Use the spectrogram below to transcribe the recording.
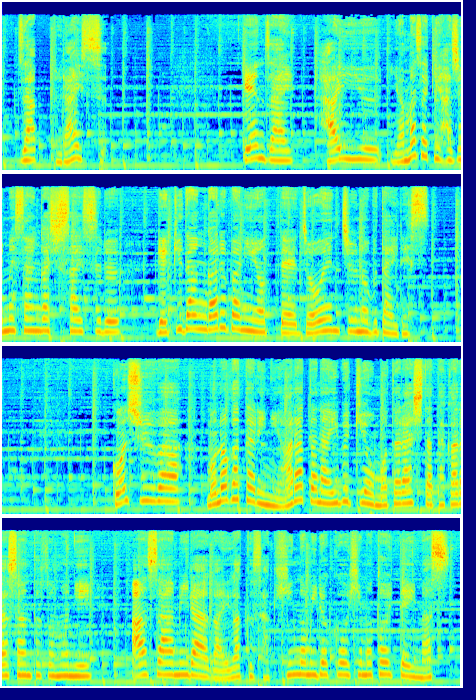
「ザ・プライス」現在俳優山崎はさんが主催する劇団ガルバによって上演中の舞台です。今週は物語に新たな息吹をもたらした高田さんと共にアーサー・ミラーが描く作品の魅力を紐解いています。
